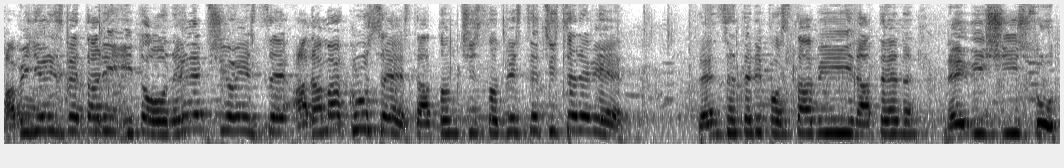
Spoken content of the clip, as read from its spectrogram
A viděli jsme tady i toho nejlepšího jezdce Adama Kluse, startom číslo 239. Ten se tedy postaví na ten nejvyšší sud.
